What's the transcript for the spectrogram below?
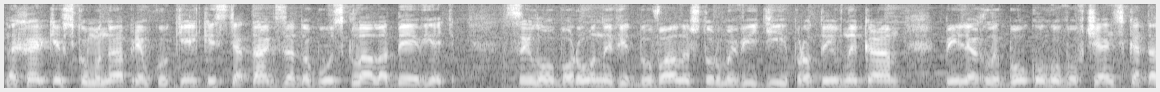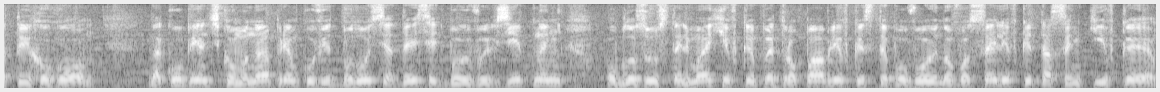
На харківському напрямку кількість атак за добу склала 9. Сили оборони відбивали штурмові дії противника біля глибокого Вовчанська та Тихого. На Куп'янському напрямку відбулося 10 бойових зіткнень поблизу Стельмахівки, Петропавлівки, Степової Новоселівки та Сеньківки.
